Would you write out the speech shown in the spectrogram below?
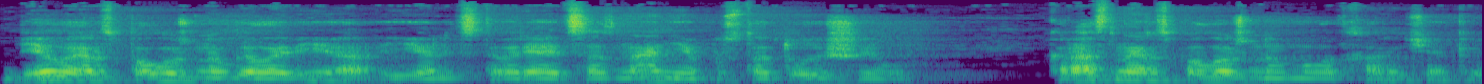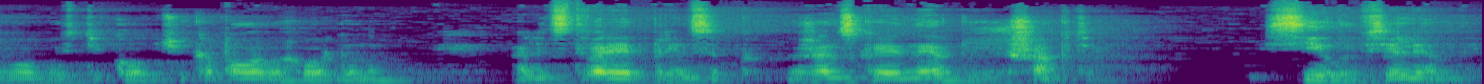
Белая расположена в голове и олицетворяет сознание, пустоту и шилу. Красная расположена в Муладхаре чакре в области копчика, половых органов – олицетворяет принцип женской энергии шакти, силы Вселенной.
